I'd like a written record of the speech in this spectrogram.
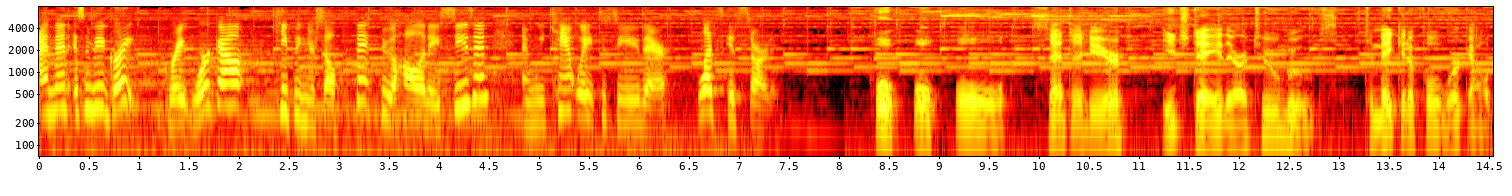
and then it's gonna be a great, great workout, keeping yourself fit through the holiday season, and we can't wait to see you there. Let's get started. Ho, ho, ho. Santa here. Each day there are two moves. To make it a full workout,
